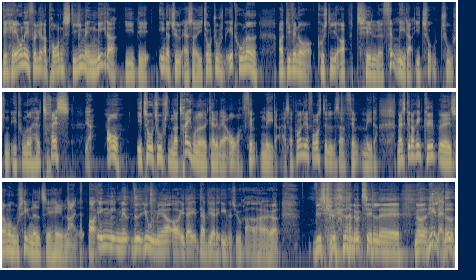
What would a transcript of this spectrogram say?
vil havene ifølge rapporten stige med en meter i det 21, altså i 2100, og de vil nå kunne stige op til 5 meter i 2150. Ja. Og i 2300 kan det være over 15 meter. Altså prøv lige at forestille sig 5 meter. Man skal nok ikke købe øh, et sommerhus helt ned til havet. Nej, og ingen ved jul mere, og i dag der bliver det 21 grader, har jeg hørt. Vi skal videre nu til øh, noget helt andet.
